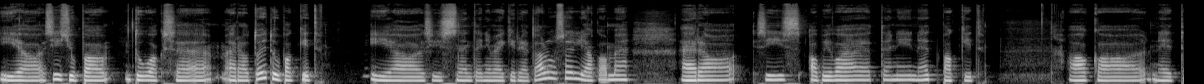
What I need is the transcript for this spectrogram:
ja siis juba tuuakse ära toidupakid ja siis nende nimekirjade alusel jagame ära siis abivajajateni need pakid. aga need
